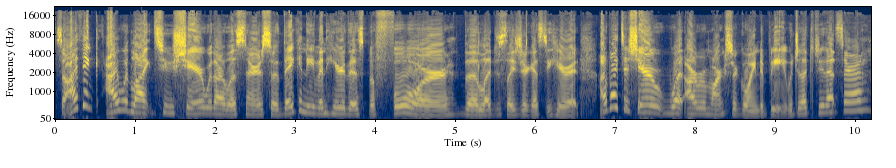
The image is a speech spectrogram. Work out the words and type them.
So I think I would like to share with our listeners so they can even hear this before the legislature gets to hear it. I'd like to share what our remarks are going to be. Would you like to do that, Sarah?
